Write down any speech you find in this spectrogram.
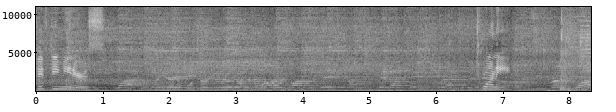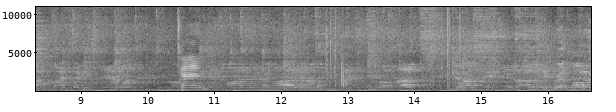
Fifty meters. Bring it under 430.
